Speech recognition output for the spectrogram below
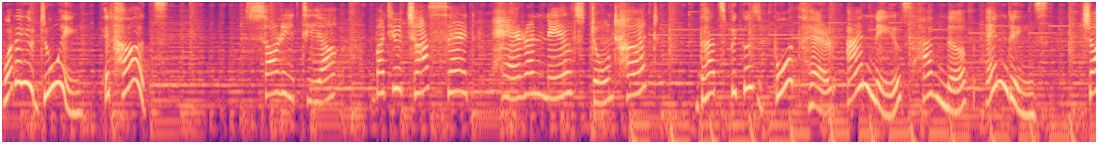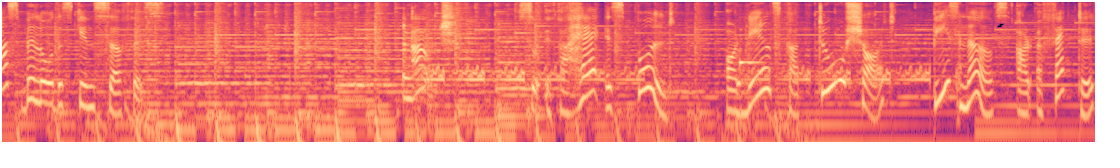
what are you doing? It hurts. Sorry, Tia, but you just said hair and nails don't hurt? That's because both hair and nails have nerve endings just below the skin's surface. Ouch! So if a hair is pulled or nails cut too short, these nerves are affected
